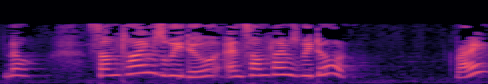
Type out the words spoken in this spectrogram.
No. Sometimes we do and sometimes we don't. Right?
